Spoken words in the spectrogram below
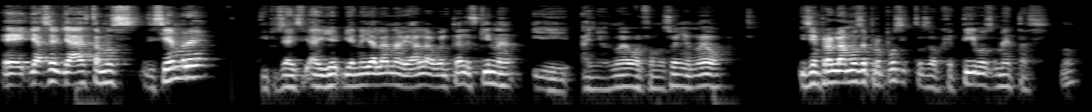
Eh, ya, se, ya estamos diciembre y pues ahí viene ya la Navidad a la vuelta de la esquina y Año Nuevo, el famoso Año Nuevo. Y siempre hablamos de propósitos, de objetivos, metas, ¿no?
